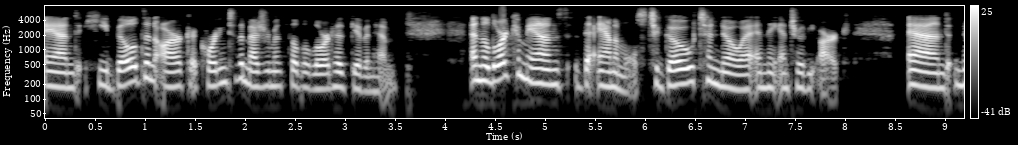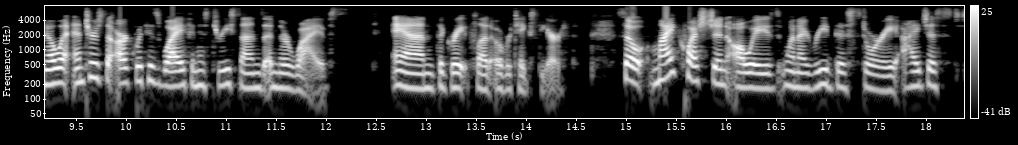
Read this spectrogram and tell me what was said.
and he builds an ark according to the measurements that the Lord has given him. And the Lord commands the animals to go to Noah, and they enter the ark. And Noah enters the ark with his wife and his three sons and their wives, and the great flood overtakes the earth. So, my question always when I read this story, I just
